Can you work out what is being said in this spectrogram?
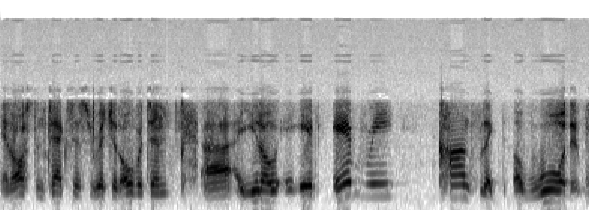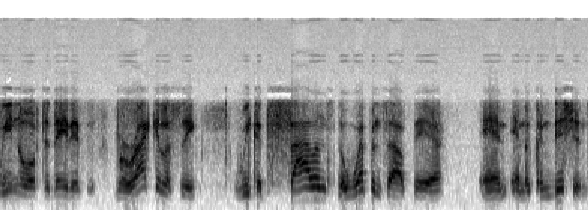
in Austin, Texas. Richard Overton. Uh, you know, if every conflict of war that we know of today that miraculously we could silence the weapons out there and and the conditions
